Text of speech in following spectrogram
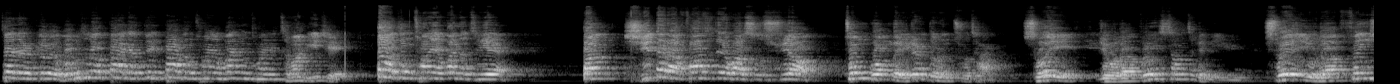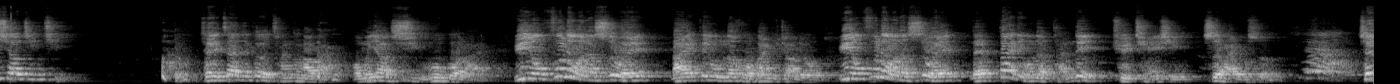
在这各位，我不知道大家对大众创业、万众创业怎么理解？大众创业、万众创业，当习大大发出这句话是需要中国每个人都能出彩，所以有了微商这个领域，所以有了分销经济。所以，在这个传统老板，我们要醒悟过来，运用互联网的思维来跟我们的伙伴去交流，运用互联网的思维来带领我们的团队去前行，是还是不是？是。所以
